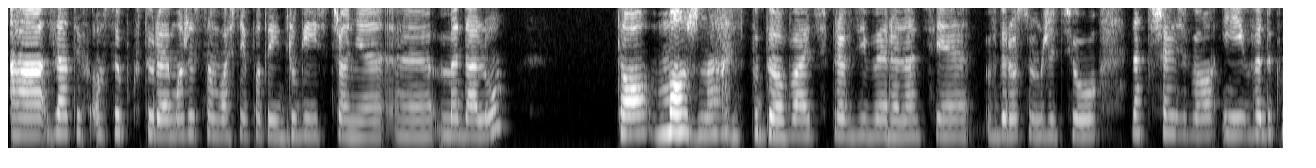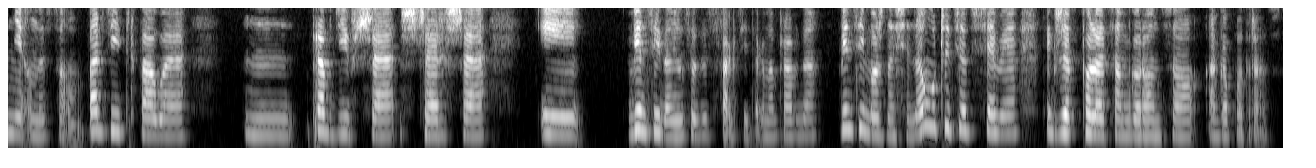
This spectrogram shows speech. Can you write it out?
A dla tych osób, które może są właśnie po tej drugiej stronie e, medalu, to można zbudować prawdziwe relacje w dorosłym życiu na trzeźwo i według mnie one są bardziej trwałe, mm, prawdziwsze, szczersze i więcej dają satysfakcji tak naprawdę. Więcej można się nauczyć od siebie, także polecam gorąco Agapotrac.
